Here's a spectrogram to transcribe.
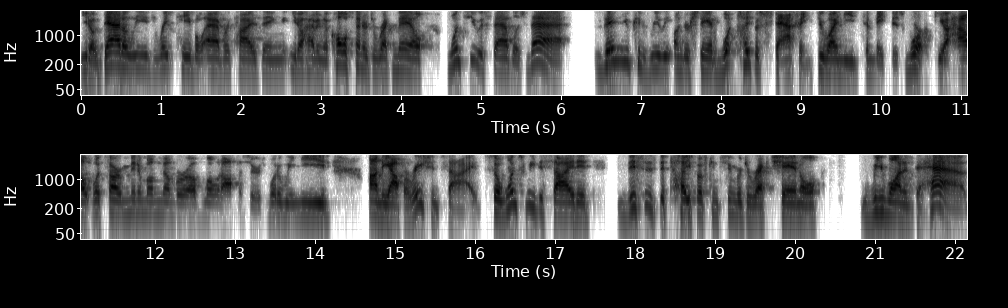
you know, data leads, rate table advertising, you know, having a call center direct mail, once you establish that, then you can really understand what type of staffing do I need to make this work? You know, how what's our minimum number of loan officers? What do we need on the operation side? So once we decided this is the type of consumer direct channel we wanted to have,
